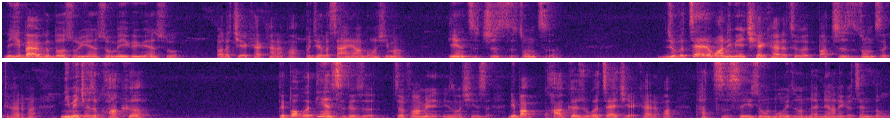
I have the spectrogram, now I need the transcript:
那一百个多数元素，每个元素把它解开看的话，不就那三样东西吗？电子、质子、中子。如果再往里面切开的时候，把质子、中子开的话，里面就是夸克。对，包括电子都是这方面一种形式。你把夸克如果再解开的话，它只是一种某一种能量的一个振动，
